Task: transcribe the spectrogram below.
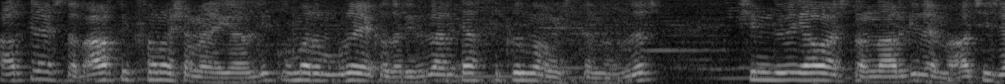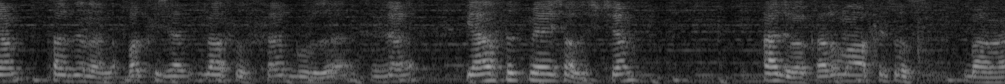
Arkadaşlar artık son aşamaya geldik. Umarım buraya kadar izlerken sıkılmamışsınızdır. Şimdi yavaştan nargilemi açacağım. Tadına bakacağım. Nasılsa burada size yansıtmaya çalışacağım. Hadi bakalım afiyet olsun bana.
